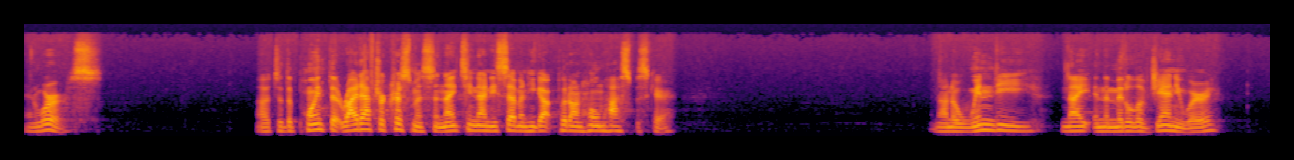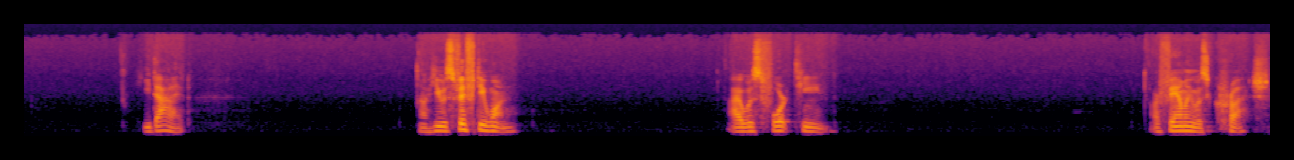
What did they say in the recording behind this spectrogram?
and worse. Uh, to the point that right after Christmas in 1997, he got put on home hospice care. And on a windy night in the middle of January, he died. Uh, he was 51. I was 14. Our family was crushed.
